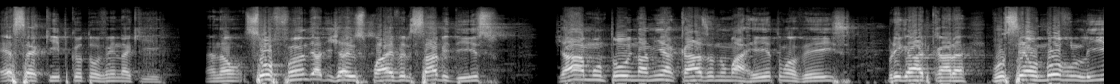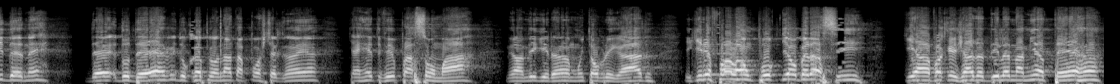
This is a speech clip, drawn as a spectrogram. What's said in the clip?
essa equipe que eu estou vendo aqui. Não, é não? Sou fã de Adjair Paiva, ele sabe disso. Já montou na minha casa no Marreto uma vez. Obrigado, cara. Você é o novo líder, né? Do derby, do campeonato Aposta Ganha, que a gente veio para somar. Meu amigo Irã, muito obrigado. E queria falar um pouco de Alberaci, que a vaquejada dele é na minha terra,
